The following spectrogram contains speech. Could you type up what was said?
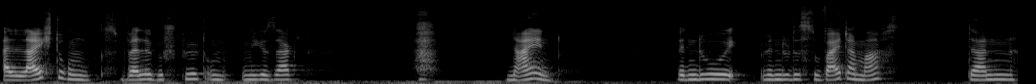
Erleichterungswelle gespürt und mir gesagt, nein, wenn du, wenn du das so weitermachst, dann,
